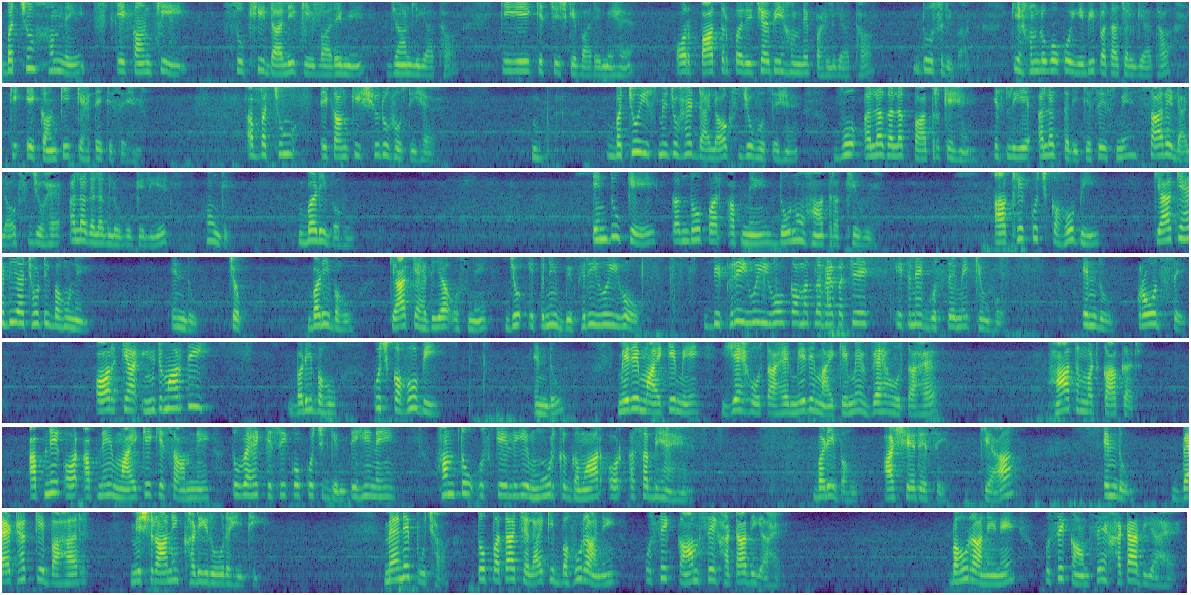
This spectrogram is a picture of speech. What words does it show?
बच्चों, हमने एकांकी सूखी डाली के बारे में जान लिया था कि ये किस चीज़ के बारे में है, और पात्र परिचय भी हमने पढ़ लिया था। दूसरी बात, कि हम लोगों को ये भी पता चल गया था कि एकांकी कहते किसे हैं। अब बच्चों, एकांकी शुरू होती है। बच्चों, इसमें जो है डायलॉग्स जो होते हैं वो अलग अलग पात्र के हैं, इसलिए अलग तरीके से इसमें सारे डायलॉग्स जो है अलग अलग लोगों के लिए होंगे। बड़ी बहू। इंदु के कंधों पर अपने दोनों हाथ रखे हुए। आखिर कुछ कहो भी, क्या कह दिया छोटी बहू ने? इंदु, चुप। बड़ी बहू, क्या कह दिया उसने जो इतनी बिफरी हुई हो? बिफरी हुई हो का मतलब है बच्चे, इतने गुस्से में क्यों हो? इंदु, क्रोध से। और क्या ईंट मारती? बड़ी बहू, कुछ कहो भी। इंदु, मेरे मायके में यह होता है, मेरे मायके में वह होता है। हाथ मटकाकर, अपने और अपने मायके के सामने तो वह किसी को कुछ गिनती ही नहीं। हम तो उसके लिए मूर्ख, गंवार और असभ्य हैं। बड़ी बहू, आश्चर्य से, क्या? इंदु, बैठक के बाहर मिश्रानी खड़ी रो रही थी। मैंने पूछा तो पता चला कि बहू रानी उसे काम से हटा दिया है। बहू रानी ने उसे काम से हटा दिया है।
